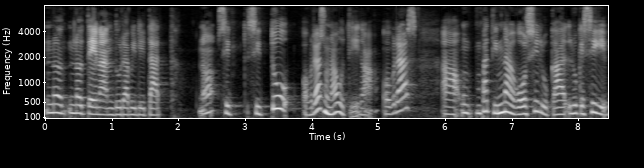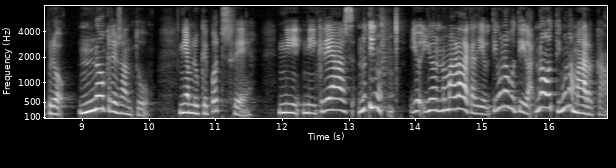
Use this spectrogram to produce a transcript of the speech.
no, no tenen durabilitat. No? Si, si tu obres una botiga, obres uh, un, petit negoci local, el que sigui, però no creus en tu, ni amb el que pots fer, ni, ni crees... No tinc, jo, jo no m'agrada que diu, tinc una botiga. No, tinc una marca.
